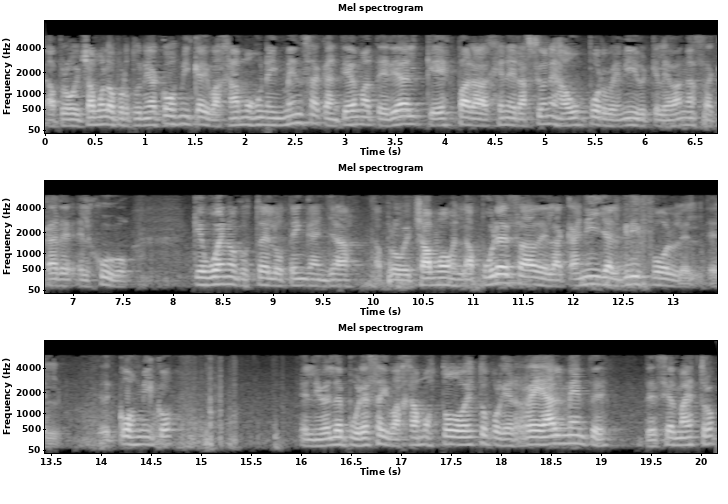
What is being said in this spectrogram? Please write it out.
aprovechamos la oportunidad cósmica y bajamos una inmensa cantidad de material que es para generaciones aún por venir, que le van a sacar el jugo. Qué bueno que ustedes lo tengan ya. Aprovechamos la pureza de la canilla, el grifo, el, cósmico, el nivel de pureza y bajamos todo esto porque realmente, decía el maestro,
